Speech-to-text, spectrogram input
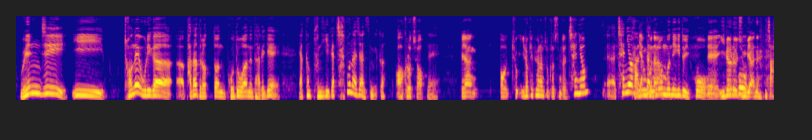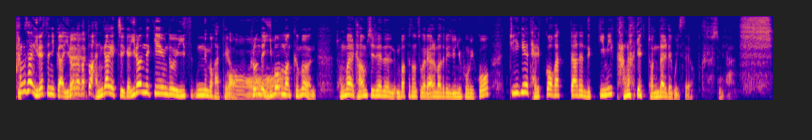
왠지 이 전에 우리가 아, 받아들었던 보도와는 다르게 약간 분위기가 차분하지 않습니까? 아 그렇죠. 네. 그냥 어 저- 이렇게 표현하면 좀 그렇습니다. 체념? 아, 체념 약간 가는구나. 그런 분위기도 있고 예, 이별을 준비하는 아, 항상 이랬으니까 이러다가 네. 또안 가겠지 그러니까 이런 느낌도 있는 것 같아요. 어. 그런데 이번만큼은 정말 다음 시즌에는 음바페 선수가 레알 마드리드 유니폼 입고 뛰게 될 것 같다는 느낌이 강하게 전달되고 있어요. 그렇습니다.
